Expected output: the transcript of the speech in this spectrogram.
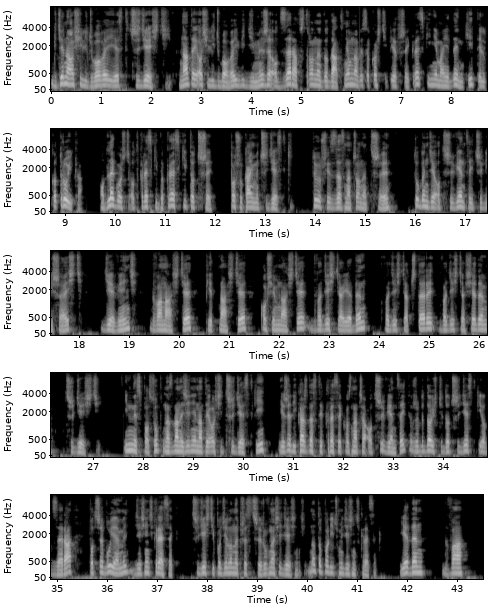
gdzie na osi liczbowej jest 30. Na tej osi liczbowej widzimy, że od zera w stronę dodatnią na wysokości pierwszej kreski nie ma jedynki, tylko trójka. Odległość od kreski do kreski to 3. Poszukajmy 30. Tu już jest zaznaczone 3. Tu będzie o 3 więcej, czyli 6, 9, 12, 15, 18, 21, 24, 27, 30. Inny sposób na znalezienie na tej osi 30, jeżeli każda z tych kresek oznacza o 3 więcej, to żeby dojść do 30 od zera, potrzebujemy 10 kresek. 30 podzielone przez 3 równa się 10. No to policzmy 10 kresek. 1, 2,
